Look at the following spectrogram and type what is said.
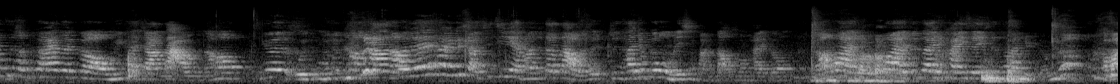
一只很可爱的狗，我们一开始叫它大五，然后因为我我们就看到它，然后觉得哎它有一个小鸡鸡，然后就叫大五，它就它就跟我们一起环岛从台东，然后后来后来就在看医生，医生说它女的，我说好吧。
